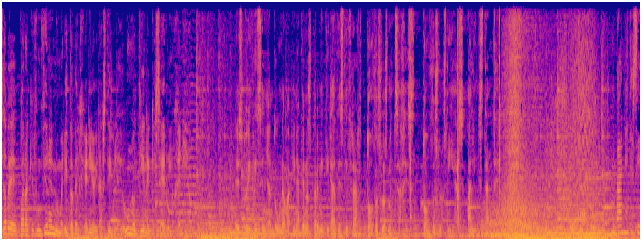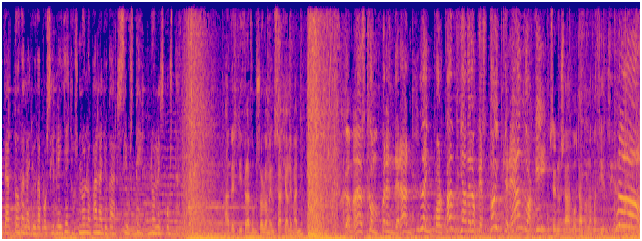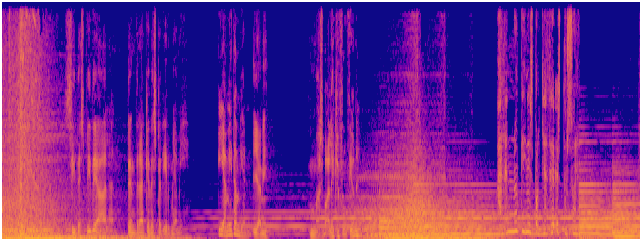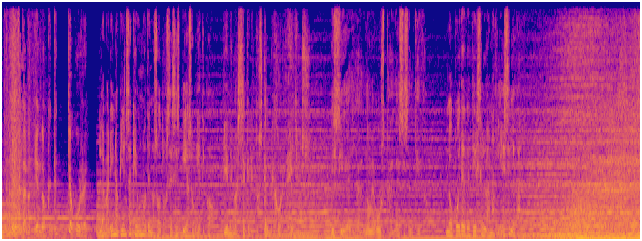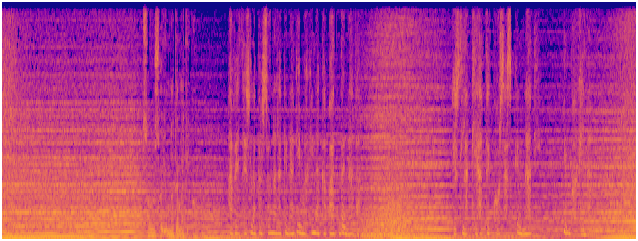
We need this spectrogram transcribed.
Sabe, para que funcione el numerito del genio irascible, uno tiene que ser un genio. Estoy diseñando una máquina que nos permitirá descifrar todos los mensajes, todos los días, al instante. va a necesitar toda la ayuda posible y ellos no lo van a ayudar si usted no les gusta. ¿Ha descifrado un solo mensaje alemán? Jamás comprenderán la importancia de lo que estoy creando aquí. Se nos ha agotado la paciencia. ¡No! Si despide a Alan, tendrá que despedirme a mí. Y a mí también. Y a mí. Más vale que funcione. Alan, no tienes por qué hacer esto solo. ¿Qué están haciendo? ¿Qué, qué- qué ocurre? La Marina piensa que uno de nosotros es espía soviético. Tiene más secretos que el mejor de ellos. Y si ella no me gusta en ese sentido. No puede decírselo a nadie, es ilegal. Solo soy un matemático. A veces la persona a la que nadie imagina capaz de nada es la que hace cosas que nadie imagina.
